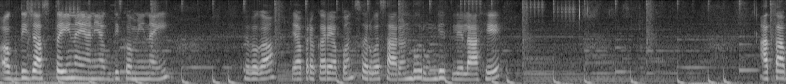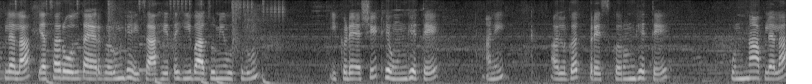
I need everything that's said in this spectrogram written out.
अगदी जास्तही नाही आणि अगदी कमी नाही. हे बघा या प्रकारे आपण सर्व सारण भरून घेतलेलं आहे. आता आपल्याला याचा रोल तयार करून घ्यायचा आहे तर ही बाजू मी उचलून इकडे अशी ठेवून घेते आणि अलगद प्रेस करून घेते. पुन्हा आपल्याला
